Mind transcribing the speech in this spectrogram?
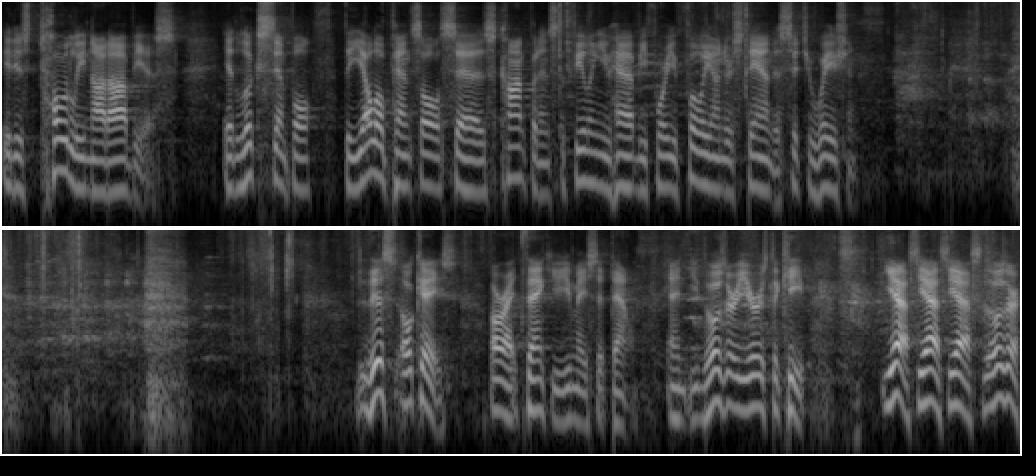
it is totally not obvious. It looks simple. The yellow pencil says confidence, the feeling you have before you fully understand a situation. This, okay, all right, thank you. You may sit down. And those are yours to keep. Yes, yes, yes. Those are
